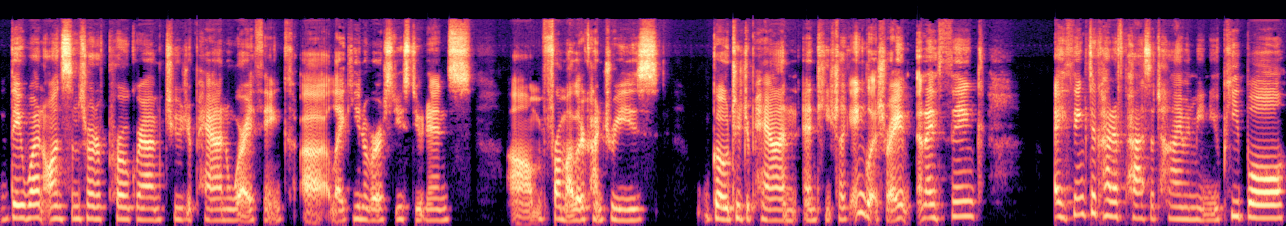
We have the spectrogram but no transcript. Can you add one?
they went on some sort of program to Japan where I think uh, like university students um, from other countries go to Japan and teach like English, right? And I think I think to kind of pass the time and meet new people,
